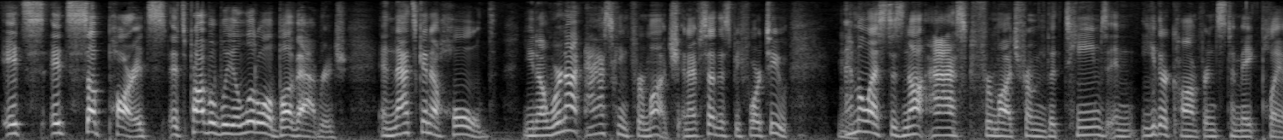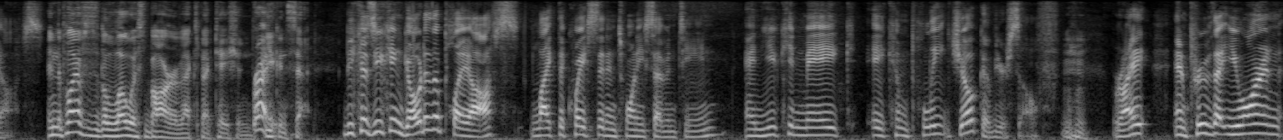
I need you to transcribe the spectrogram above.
it's it's subpar. It's it's probably a little above average, and that's going to hold. You know, we're not asking for much, and I've said this before too. Mm. MLS does not ask for much from the teams in either conference to make playoffs. And the playoffs is the lowest bar of expectation right. you can set. Because you can go to the playoffs like the Quakes did in 2017, and you can make a complete joke of yourself, mm-hmm. right? And prove that you aren't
